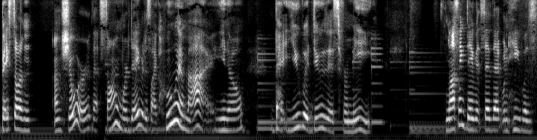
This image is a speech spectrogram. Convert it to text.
Based on, I'm sure, that psalm where David is like, Who am I? You know, that you would do this for me. Now, I think David said that when he was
